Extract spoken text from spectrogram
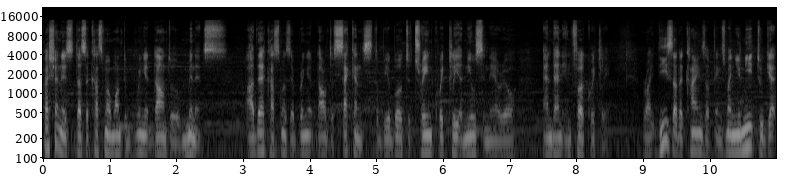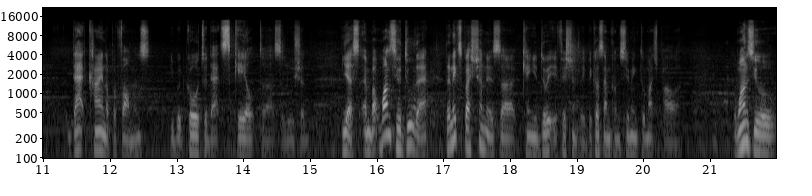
Question is, does the customer want to bring it down to minutes? Are there customers that bring it down to seconds to be able to train quickly a new scenario and then infer quickly? Right? These are the kinds of things. When you need to get that kind of performance, you would go to that scaled uh, solution. Yes, and but once you do that, the next question is, uh, can you do it efficiently? Because I'm consuming too much power. Once you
